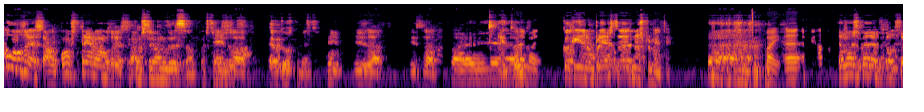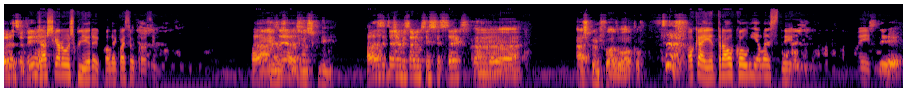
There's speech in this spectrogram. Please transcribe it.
com moderação, com extrema moderação. Com extrema moderação. Com extrema Exato. moderação. É o que eu recomendo. Exato, exato. Ora bem, Cocaína não presta, não experimentem. bem eh, afinal, Então escolher a professora, já chegaram a escolher qual é que vai ser o próximo? Ah, Ah, eu não não, escolhi. Ah, você estás a pensar no ciência sexo? Ah, acho que vamos falar do álcool. Ok, entre álcool e LSD. D.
